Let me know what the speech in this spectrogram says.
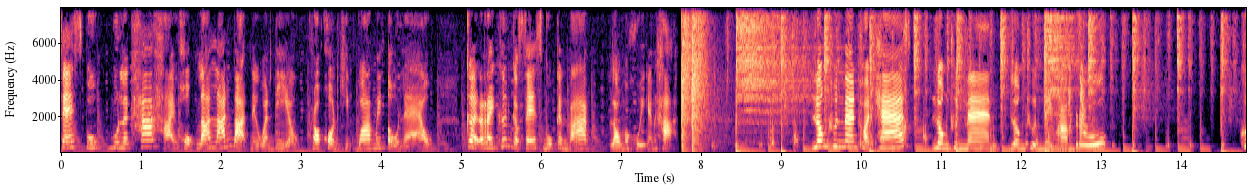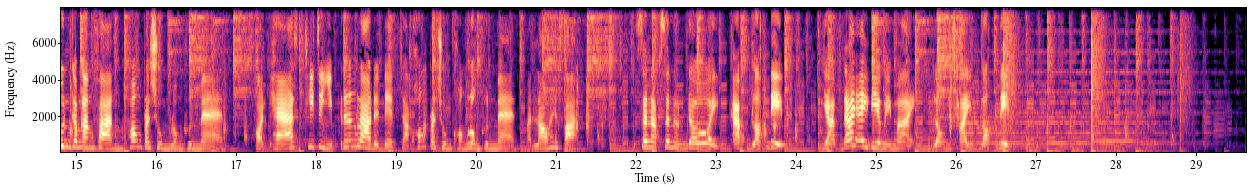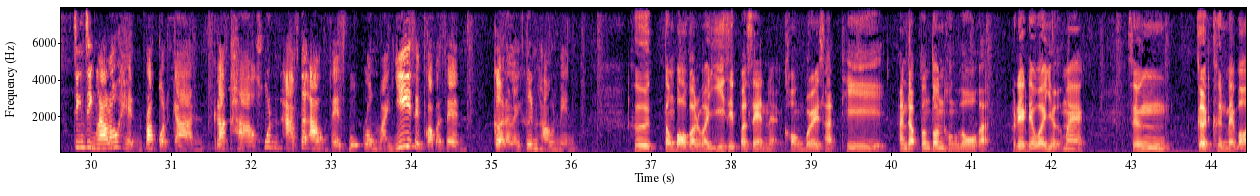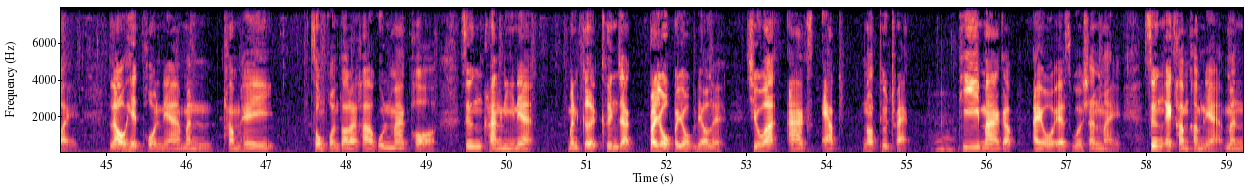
Facebook มูลค่าหาย 6 ล้านล้านบาทในวันเดียว เพราะคนคิดว่าไม่โตแล้ว เกิดอะไรขึ้นกับ Facebook กันบ้าง เรามาคุยกันค่ะ ลงทุนแมนพอดแคสต์ลงทุนแมน ลงทุนในความรู้ คุณกำลังฟังห้องประชุมลงทุนแมนพอดแคสต์ที่จะหยิบเรื่องราวเด็ดๆ จากห้องประชุมของลงทุนแมนมาเล่าให้ฟัง สนับสนุนโดยแอป Blockdit อยากได้ไอเดียใหม่ๆ ลองใช้ Blockdit จริง ๆ แล้วเราเห็นปรากฏการณ์ราคาหุ้น after hour ของ Facebook ลงมา 20 กว่าเปอร์เซ็นต์ เกิดอะไรขึ้นคะคุณเม้นคือต้องบอกก่อนว่า 20%เนี่ยของบริษัทที่อันดับต้น ๆ ของโลกอะเรียกได้ว่าเยอะมาก ซึ่งเกิดขึ้นไม่บ่อย แล้วเหตุผลเนี้ยมันทำให้ส่งผลต่อราคาหุ้นมากพอ ซึ่งครั้งนี้เนี่ยมันเกิดขึ้นจากประโยคประโยคเดียวเลย ชื่อว่า ask app not to track ที่มากับ iOS เวอร์ชันใหม่ ซึ่งไอ้คำคำนี้มัน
